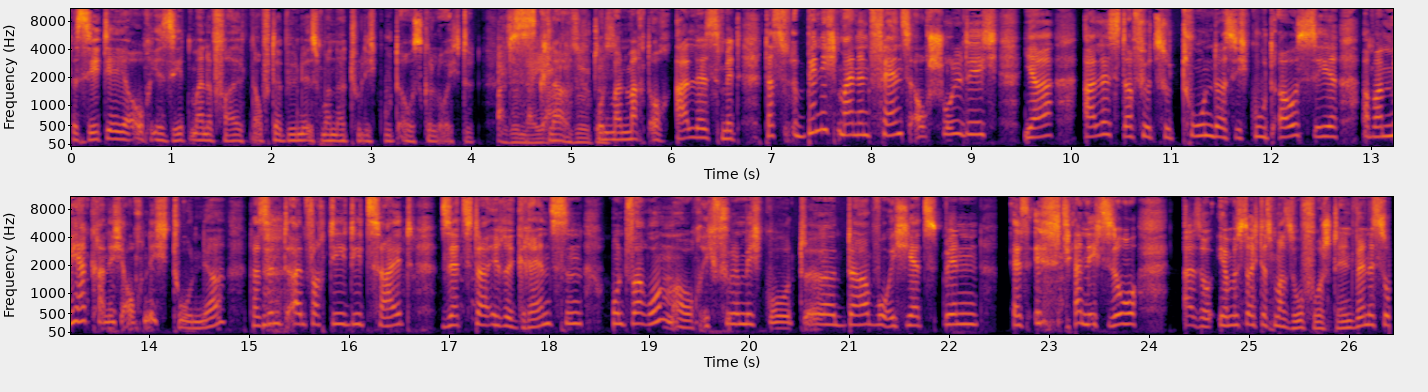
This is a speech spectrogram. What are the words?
Das seht ihr ja auch, ihr seht meine Falten. Auf der Bühne ist man natürlich gut ausgeleuchtet. Also naja, klar. Also Und man macht auch alles mit. Das bin ich meinen Fans auch schuldig, ja, alles dafür zu tun, dass ich gut aussehe, aber mehr kann ich auch nicht tun, ja. Da sind einfach die, die Zeit setzt da ihre Grenzen und warum auch? Ich fühle mich gut äh, da, wo ich jetzt bin. Es ist ja nicht so, also ihr müsst euch das mal so vorstellen, wenn es so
